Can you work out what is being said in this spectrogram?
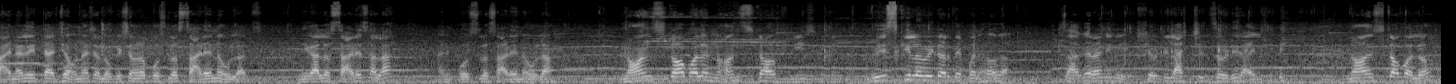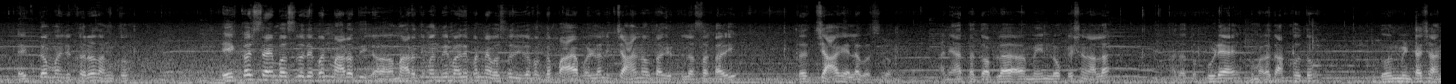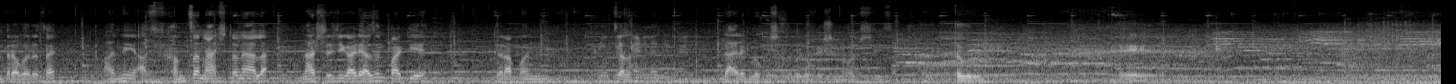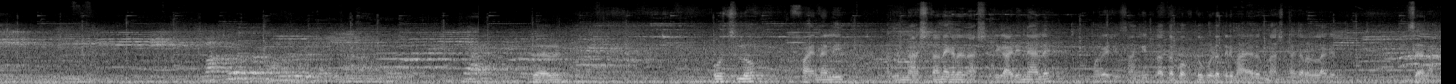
फायनली त्या जेवणाच्या लोकेशनवर पोचलो साडेनऊलाच. निघालो साडेसहाला आणि पोचलो साडेनऊला. नॉन स्टॉप आलो नॉन स्टॉप वीस किलोमीटर ते पण हो का? सागर आणि मी शेवटी लास्टचीच जोडी राहिली. नॉन स्टॉप आलो. एकदम म्हणजे खरं सांगतो एकच टाईम बसलो ते पण मारुती मारुती मंदिरमध्ये पण नाही बसलो तिथं फक्त पाया पडला आणि चहा नव्हता घेतलेला सकाळी. तर चहा घ्यायला बसलो. आणि आता तो आपला मेन लोकेशन आला. आता तो पुढे आहे तुम्हाला दाखवतो. दोन मिनटाच्या अंतरावरच आहे. आणि आज आमचा नाश्ता नाही आला. नाश्त्याची गाडी अजून पाठी आहे. तर आपण चला. डायरेक्ट लोकेशन लोकेशनवर श्री हे. तर पोचलो फायनली अजून नाश्ता नाही केला नाश्त्याची गाडी नाही आले. मग याची सांगितलं आता बघतो कुठेतरी बाहेरच नाश्ता करायला लागेल. चला.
